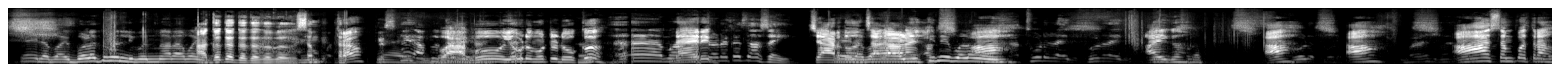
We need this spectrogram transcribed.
यायला बाई बळत म्हणली पण मला बाई. अग ग ग ग ग ग संपतराव बाबो एवढं मोठं डोकं. डायरेक्ट असा आहे. चार दोनचा गाळा. आहे. किती बळ थोडं आ आ आ संपतराव.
